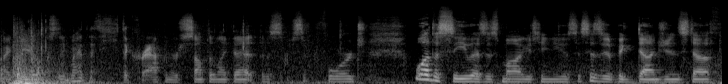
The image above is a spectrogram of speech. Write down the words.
I do, because they might have to craft them or something like that at a specific forge. We'll have to see as this mod continues. This is a big dungeon and stuff.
